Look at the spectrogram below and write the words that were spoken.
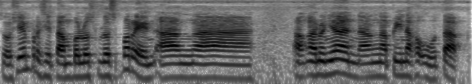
So siyempre si Tambaloslos pa rin ang ah, ang ano niyan, ang ah, pinakautak.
